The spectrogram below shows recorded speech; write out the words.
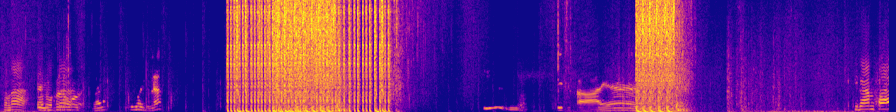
ข้างหน้าเป็นรถคนหละน้าหมดแล้วหมดแล้วติดตายอะพี่น้ำซ้าย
